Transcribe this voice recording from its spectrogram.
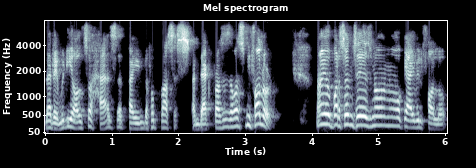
the remedy also has a kind of a process and that process must be followed now your person says no no okay i will follow.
